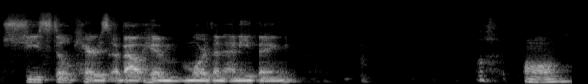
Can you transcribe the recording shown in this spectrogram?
she still cares about him more than anything. Oh.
